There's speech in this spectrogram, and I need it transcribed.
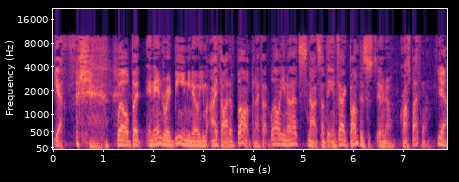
Yeah. well, but in Android Beam, you know, you, I thought of Bump, and I thought, well, you know, that's not something. In fact, Bump is, you know, cross-platform. Yeah.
